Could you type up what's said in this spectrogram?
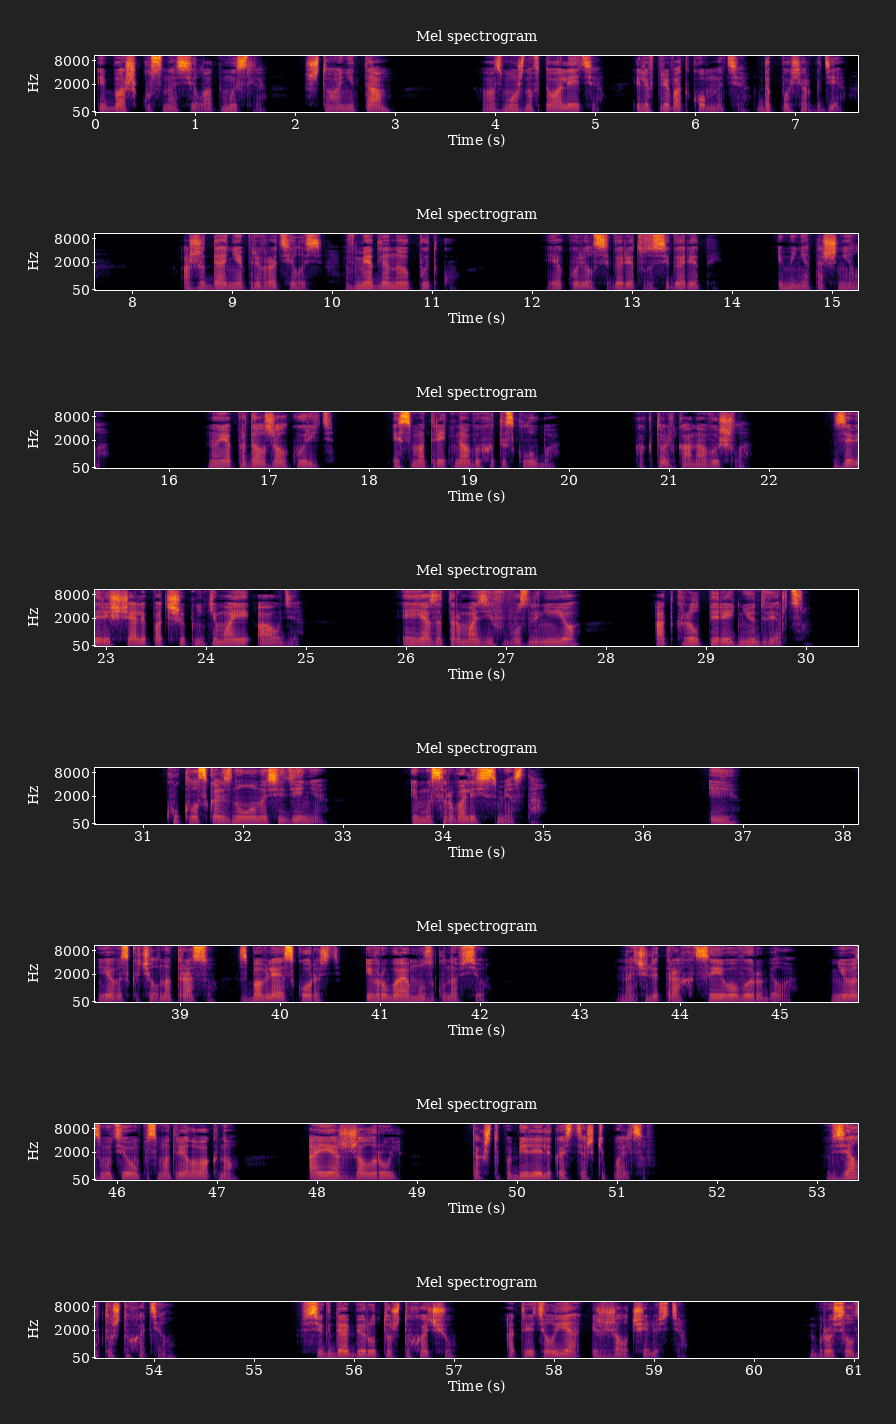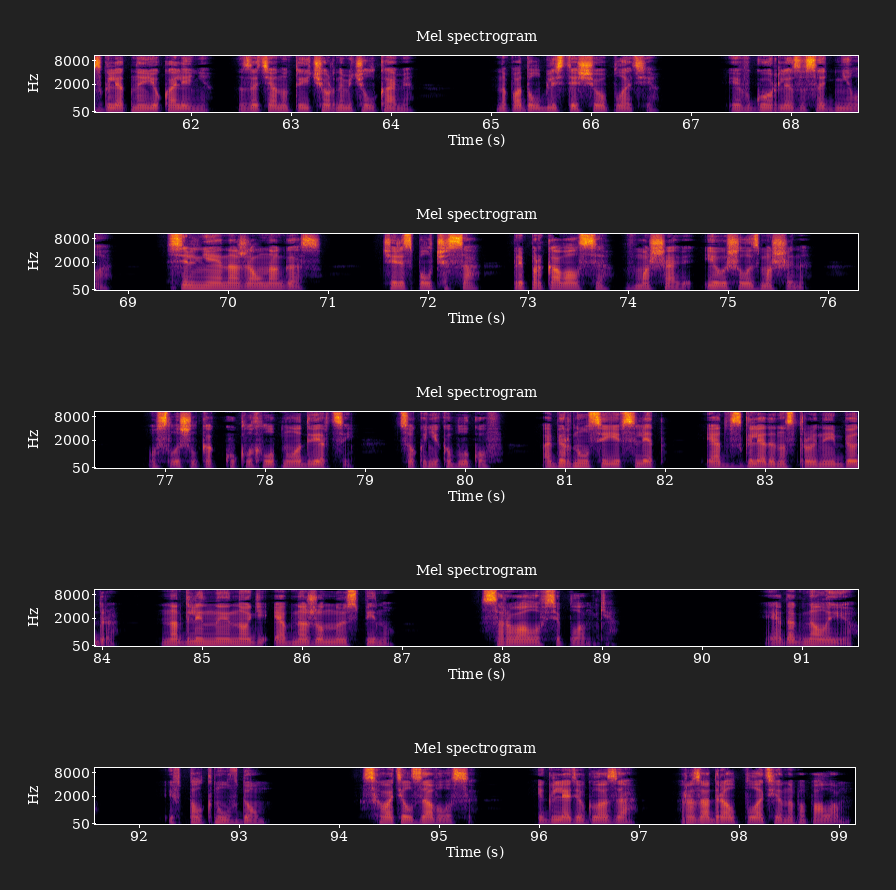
и башку сносило от мысли, что они там, возможно, в туалете или в приват-комнате, да похер где. Ожидание превратилось в медленную пытку. Я курил сигарету за сигаретой, и меня тошнило. Но я продолжал курить и смотреть на выход из клуба. Как только она вышла, заверещали подшипники моей Ауди, и я, затормозив возле нее, открыл переднюю дверцу. Кукла скользнула на сиденье, и мы сорвались с места. И я выскочил на трассу, сбавляя скорость и врубая музыку на всю. Начали трахаться, и его вырубило. Невозмутимо посмотрела в окно, а я сжал руль, так что побелели костяшки пальцев. Взял то, что хотел. Всегда беру то, что хочу, ответил я и сжал челюсти. Бросил взгляд на ее колени, затянутые черными чулками, на подол блестящего платья, и в горле засаднило. Сильнее нажал на газ. Через полчаса припарковался в Машаве и вышел из машины. Услышал, как кукла хлопнула дверцей, цоканье каблуков, обернулся ей вслед, и от взгляда на стройные бедра, на длинные ноги и обнаженную спину сорвало все планки. Я догнал ее и втолкнул в дом. Схватил за волосы и, глядя в глаза, разодрал платье напополам.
